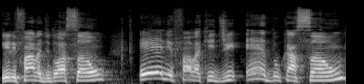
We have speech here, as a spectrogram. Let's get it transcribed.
Ele fala de doação. Ele fala aqui de educação.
